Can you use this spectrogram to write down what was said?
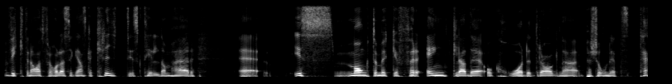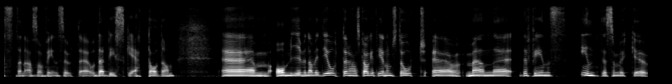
vikten av att förhålla sig ganska kritisk till de här eh, i mångt och mycket förenklade och hårddragna personlighetstesterna som finns ute och där DISK är ett av dem. Um, omgiven av idioter har slagit igenom stort, uh, men uh, det finns inte så mycket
